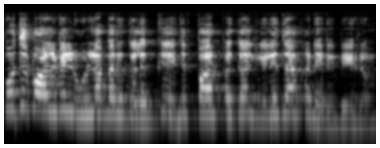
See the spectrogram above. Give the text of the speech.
பொது வாழ்வில் உள்ளவர்களுக்கு எதிர்பார்ப்புகள் எளிதாக நிறைவேறும்.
